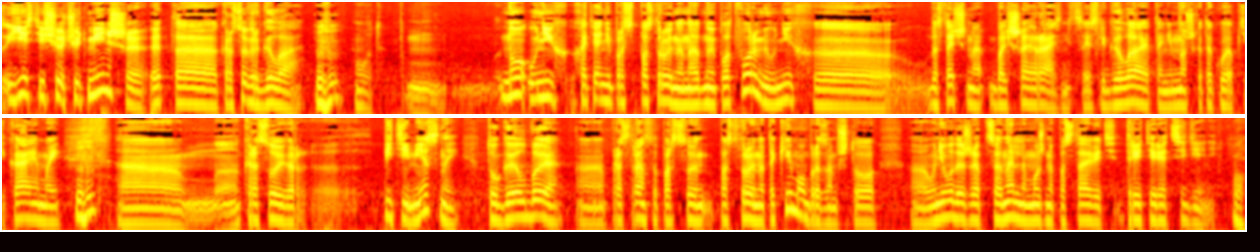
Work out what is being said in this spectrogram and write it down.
Ну, есть еще чуть меньше, это кроссовер GLA. Угу. Вот но у них, хотя они построены на одной платформе, у них э, достаточно большая разница. Если ГЛА это немножко такой обтекаемый угу. кроссовер э, пятиместный, то ГЛБ пространство построено таким образом, что у него даже опционально можно поставить третий ряд сидений. О,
